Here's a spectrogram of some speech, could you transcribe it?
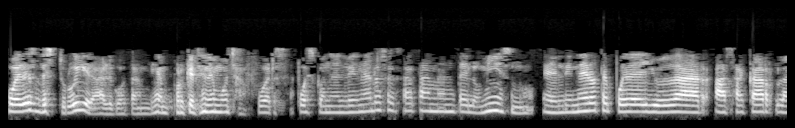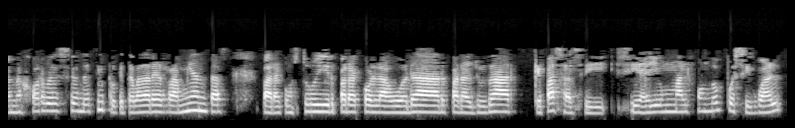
puedes destruir algo también porque tiene mucha fuerza. Pues con el dinero es exactamente lo mismo. El dinero te puede ayudar a sacar la mejor versión de ti porque te va a dar herramientas para construir, para colaborar, para ayudar. ¿Qué pasa? Si, si hay un mal fondo, pues igual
